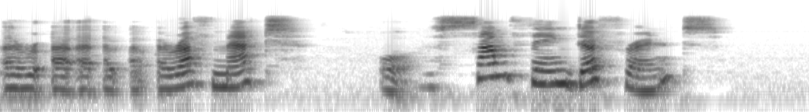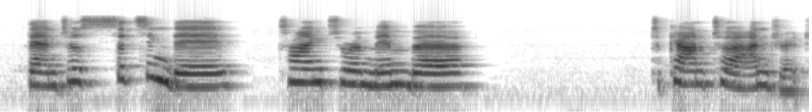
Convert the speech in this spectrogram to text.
a, a, a, a rough mat or something different than just sitting there trying to remember to count to a hundred.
